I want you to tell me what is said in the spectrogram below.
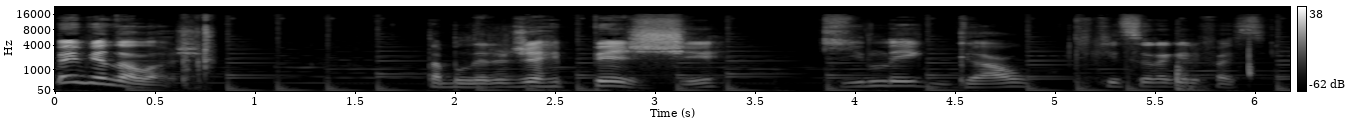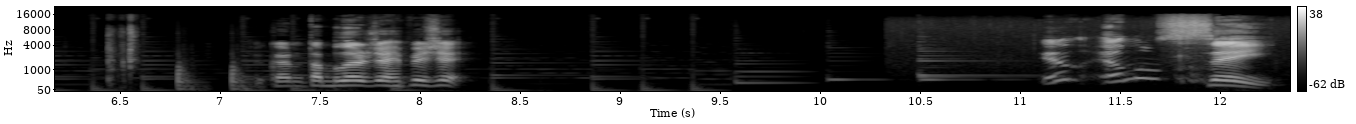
Bem-vindo à loja. Tabuleiro de RPG. Que legal. O que será que ele faz? Eu quero um tabuleiro de RPG. Eu, eu não sei.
